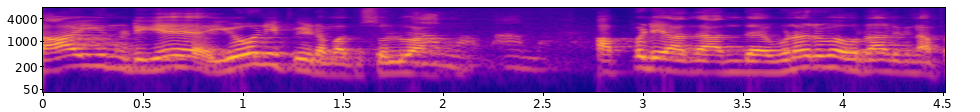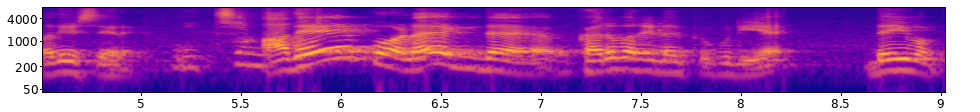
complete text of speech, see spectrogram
தாயினுடைய யோனி பீடம் அது சொல்லுவாங்க. அப்படி அந்த அந்த உணர்வை ஒரு நாளைக்கு நான் பதிவு செய்கிறேன் அதே போல இந்த கருவறையில் இருக்கக்கூடிய தெய்வம்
